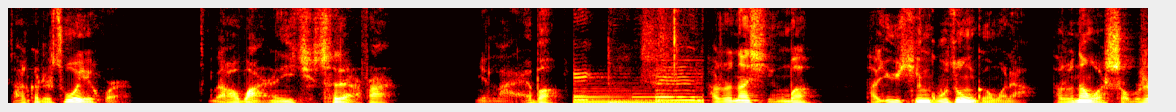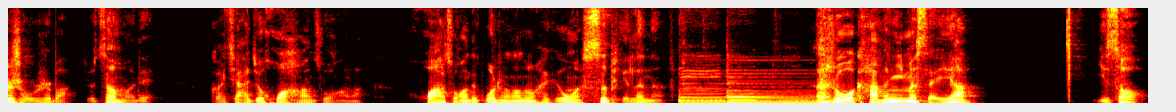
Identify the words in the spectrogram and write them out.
咱搁这坐一会儿，然后晚上一起吃点饭，你来吧。他说那行吧，他欲擒故纵跟我俩，他说那我收拾收拾吧，就这么的，搁家就化上妆了，化妆的过程当中还跟我视频了呢。他说：“我看看你们谁呀？”一照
